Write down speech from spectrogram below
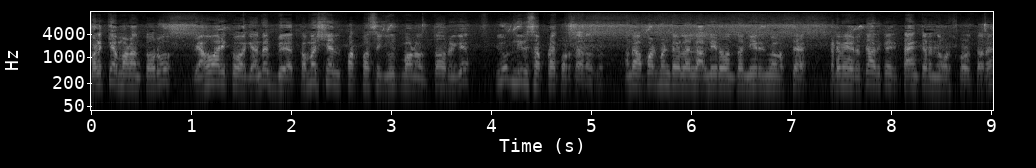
ಬಳಕೆ ಮಾಡುವಂತವ್ರು ವ್ಯಾವಹಾರಿಕವಾಗಿ ಅಂದ್ರೆ ಕಮರ್ಷಿಯಲ್ ಪರ್ಪಸ್ ಯೂಸ್ ಮಾಡುವಂತವ್ರಿಗೆ ಇವ್ರು ನೀರು ಸಪ್ಲೈ ಕೊಡ್ತಾ ಇರೋದು. ಅಂದ್ರೆ ಅಪಾರ್ಟ್ಮೆಂಟ್ಗಳಲ್ಲಿ ಅಲ್ಲಿರುವಂತ ನೀರಿನ ವ್ಯವಸ್ಥೆ ಕಡಿಮೆ ಇರುತ್ತೆ. ಅದಕ್ಕೆ ಟ್ಯಾಂಕರ್ ಅನ್ನು ಓಡಿಸ್ಕೊಳ್ತಾರೆ.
